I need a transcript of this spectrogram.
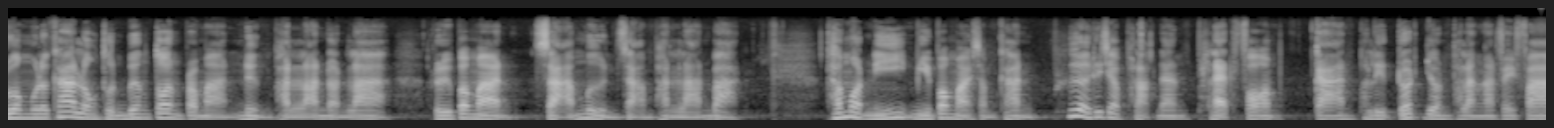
รวมมูลค่าลงทุนเบื้องต้นประมาณ 1,000 ล้านดอลลาร์ หรือประมาณ 33,000 ล้านบาท ทั้งหมดนี้มีเป้าหมายสำคัญเพื่อที่จะผลักดันแพลตฟอร์ม การผลิตรถยนต์พลังงานไฟฟ้า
